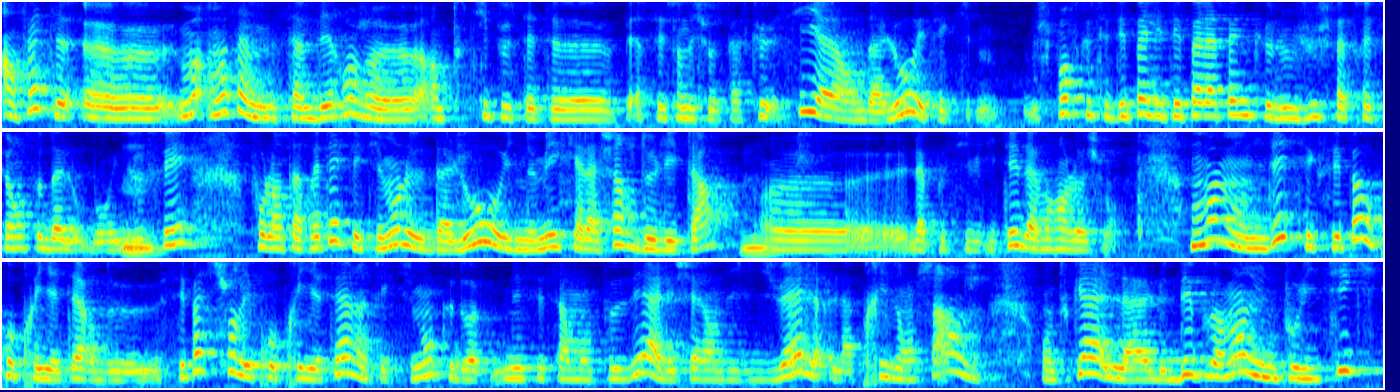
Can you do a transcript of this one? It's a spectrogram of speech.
En fait, euh, moi, moi ça, me, ça, me, dérange euh, un tout petit peu cette euh, perception des choses. Parce que s'il y a un DALO, effectivement, je pense que c'était pas, il n'était pas la peine que le juge fasse référence au DALO. Bon, il le mm. fait pour l'interpréter. Effectivement, le DALO, il ne met qu'à la charge de l'État mm. la possibilité d'avoir un logement. Moi, mon idée, c'est que c'est pas aux propriétaires de, c'est pas sur les propriétaires effectivement que doit nécessairement peser à l'échelle individuelle la prise en charge, en tout cas le déploiement d'une politique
